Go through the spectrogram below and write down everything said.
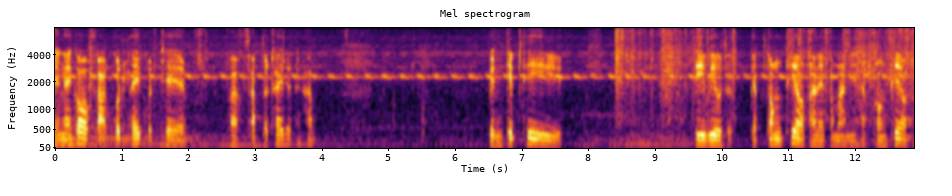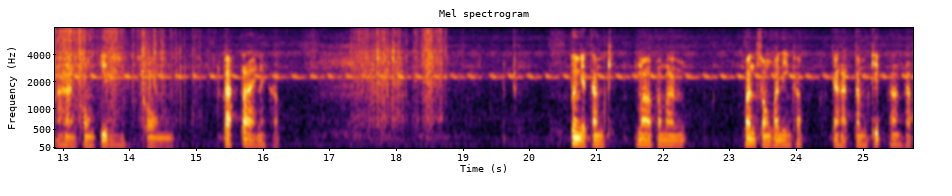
ยังไงก็ฝากกดไลค์กดแชร์ฝากสับตะไคร้ด้วยนะครับ เป็นคลิปที่รีวิวแบบท่องเที่ยวอะไรประมาณนี้ครับ ของเที่ยวอาหารของกินของภาคใต้นะครับ เพิ่งจะทำคลิปมาประมาณวันสองวันเองครับ จะหัดทำคลิปบ้างครับ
